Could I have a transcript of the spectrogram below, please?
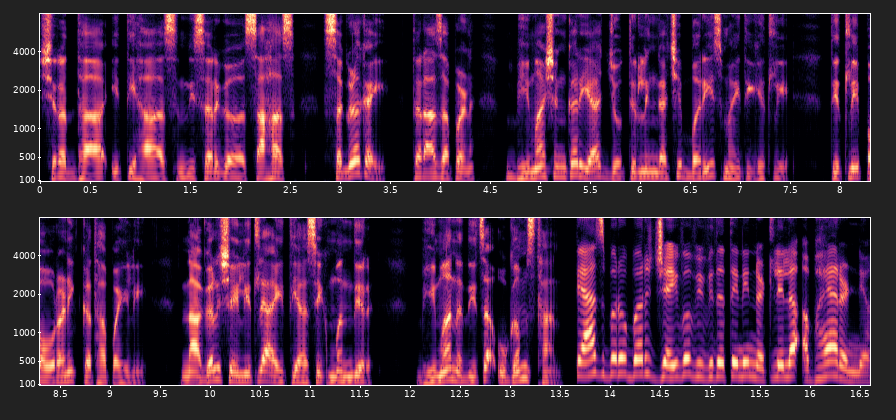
श्रद्धा इतिहास निसर्ग साहस सगळं काही. तर आज आपण भीमाशंकर या ज्योतिर्लिंगाची बरीच माहिती घेतली. तिथली पौराणिक कथा पाहिली. नागल शैलीतल्या ऐतिहासिक मंदिर भीमा नदीचा उगमस्थान त्याचबरोबर जैवविविधतेने नटलेलं अभयारण्य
